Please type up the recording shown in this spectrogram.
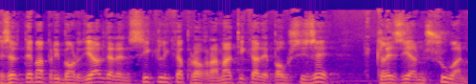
És el tema primordial de l'encíclica programàtica de Pau VI, Ecclesia Suan,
